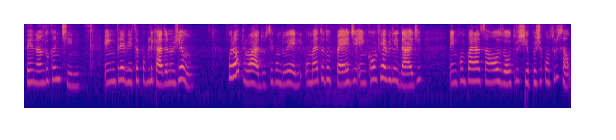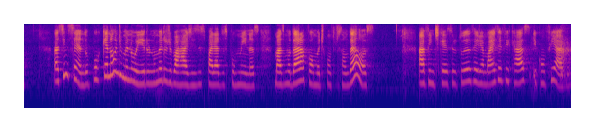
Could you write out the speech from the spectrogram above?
Fernando Cantini, em entrevista publicada no G1. Por outro lado, segundo ele, o método perde em confiabilidade em comparação aos outros tipos de construção. Assim sendo, por que não diminuir o número de barragens espalhadas por Minas, mas mudar a forma de construção delas? A fim de que a estrutura seja mais eficaz e confiável.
